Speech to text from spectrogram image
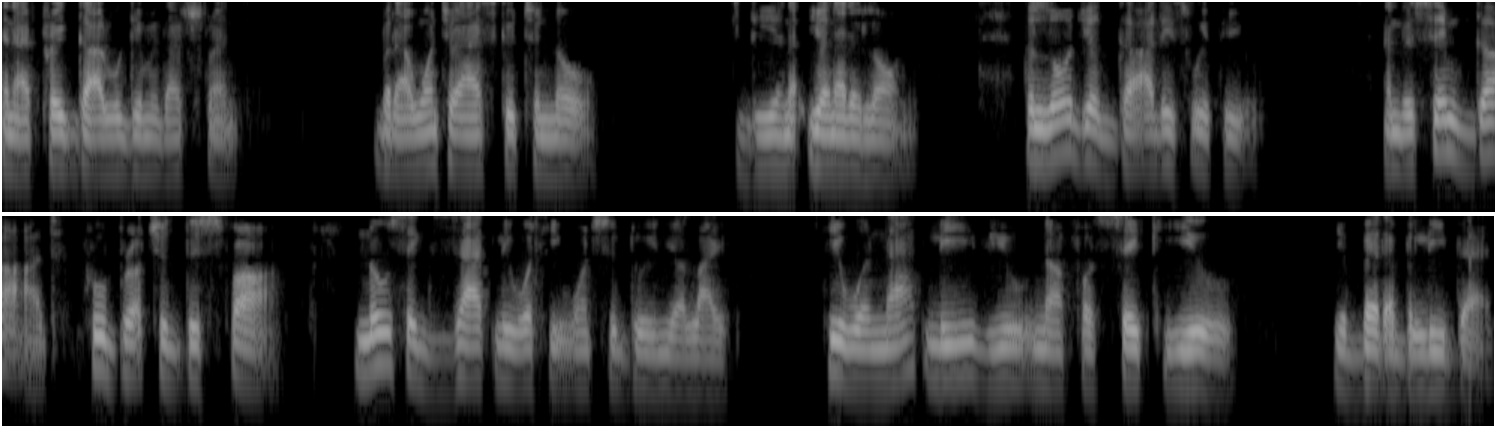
And I pray God will give me that strength. But I want to ask you to know you're not, alone. The Lord your God is with you. And the same God who brought you this far knows exactly what He wants to do in your life. He will not leave you nor forsake you. You better believe that.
